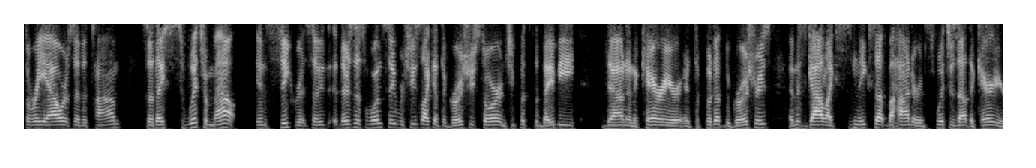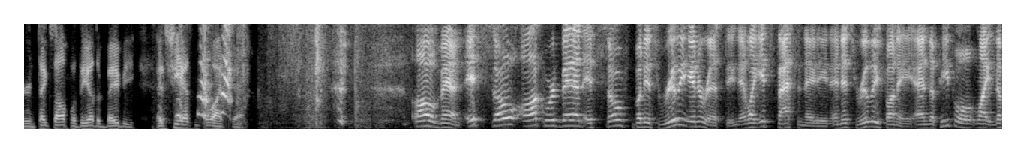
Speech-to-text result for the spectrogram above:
three hours at a time so they switch them out in secret. So there's this one scene where she's like at the grocery store and she puts the baby down in a carrier and to put up the groceries and this guy like sneaks up behind her and switches out the carrier and takes off with the other baby and she has no idea Oh man, it's so awkward, man. It's so, but it's really interesting and like it's fascinating and it's really funny. And the people, like the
